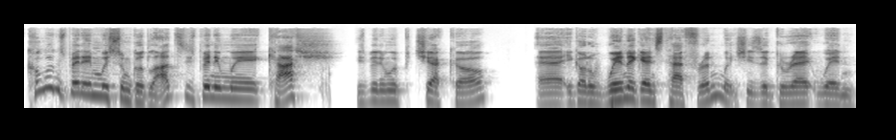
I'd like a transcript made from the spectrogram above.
Cullen's been in with some good lads. He's been in with Cash. He's been in with Pacheco. Uh, he got a win against Heffron, which is a great win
